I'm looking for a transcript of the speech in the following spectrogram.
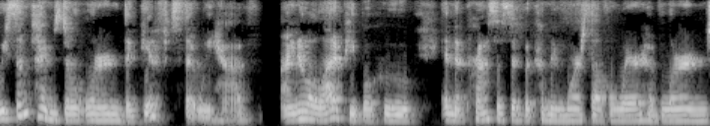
we sometimes don't learn the gifts that we have I know a lot of people who, in the process of becoming more self aware, have learned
